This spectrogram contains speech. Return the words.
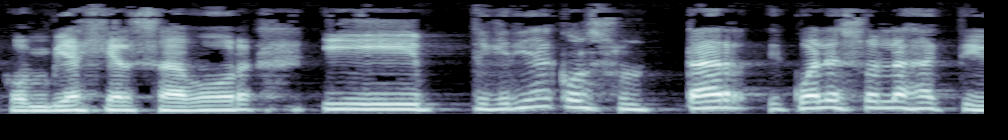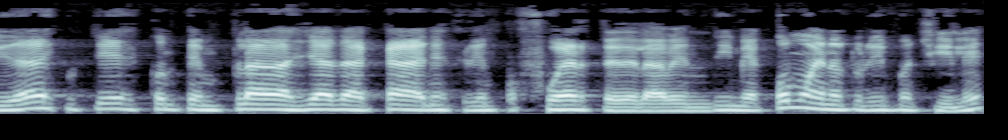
con Viaje al Sabor y te quería consultar cuáles son las actividades que ustedes contempladas ya de acá en este tiempo fuerte de la vendimia como Enoturismo Chile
